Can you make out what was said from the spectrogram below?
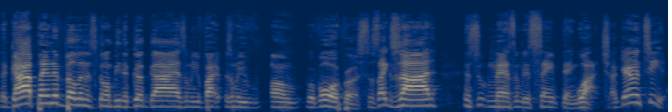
The guy playing the villain is going to be the good guy. It's going to be, um, reverse. It's like Zod and Superman. Superman's going to be the same thing. Watch. I guarantee it.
